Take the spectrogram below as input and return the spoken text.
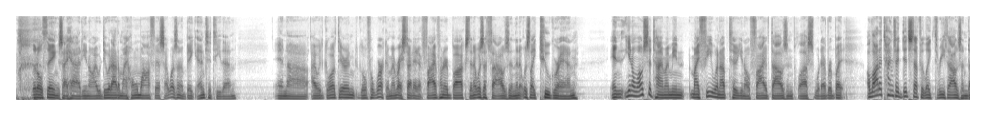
little things I had, you know, I would do it out of my home office. I wasn't a big entity then and uh, I would go out there and go for work. I remember I started at five hundred bucks, then it was a thousand, then it was like two grand, and you know most of the time, I mean, my fee went up to you know five thousand plus whatever, but a lot of times I did stuff at like three thousand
